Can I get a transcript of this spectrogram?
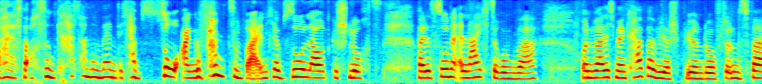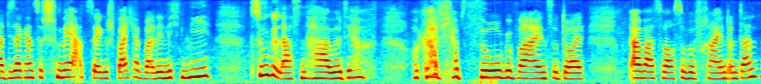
oh, das war auch so ein krasser Moment. Ich habe so angefangen zu weinen. Ich habe so laut geschluchzt, weil es so eine Erleichterung war und weil ich meinen Körper wieder spüren durfte. Und es war dieser ganze Schmerz, der gespeichert war, den ich nie zugelassen habe. Der, oh Gott, ich habe so geweint, so doll. Aber es war auch so befreiend. Und dann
